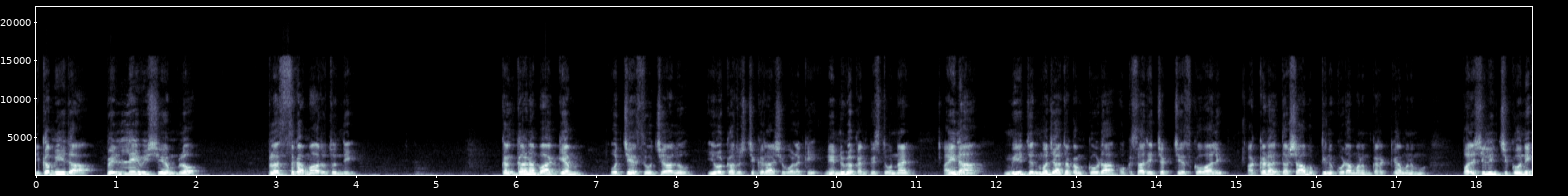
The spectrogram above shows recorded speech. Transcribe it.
ఇక మీద పెళ్ళి విషయంలో ప్లస్గా మారుతుంది. కంకణ భాగ్యం వచ్చే సూచనలు ఈ యొక్క వృశ్చిక రాశి వాళ్ళకి నిండుగా కనిపిస్తూ ఉన్నాయి. అయినా మీ జన్మజాతకం కూడా ఒకసారి చెక్ చేసుకోవాలి. అక్కడ దశాభుక్తిని కూడా మనం కరెక్ట్గా మనము పరిశీలించుకొని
